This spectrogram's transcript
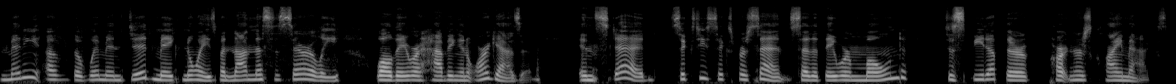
many of the women did make noise, but not necessarily while they were having an orgasm. Instead, 66% said that they were moaned to speed up their partner's climax,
